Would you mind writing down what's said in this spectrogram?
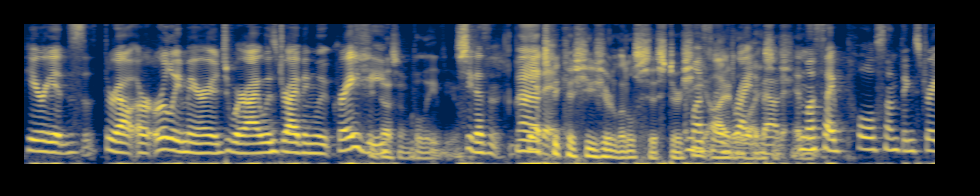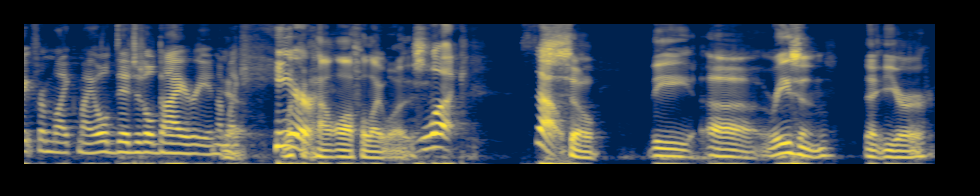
periods throughout our early marriage where I was driving Luke crazy. She doesn't believe you. She doesn't That's get it because she's your little sister. unless she I write about it. you. Unless I pull something straight from like my old digital diary, and I'm like, Look here, at how awful I was. look. So So the uh, reason that you're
